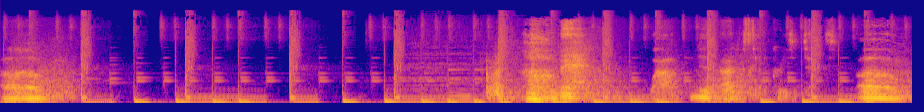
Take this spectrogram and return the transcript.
Um, oh man, wow! I just got a crazy text. Um,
